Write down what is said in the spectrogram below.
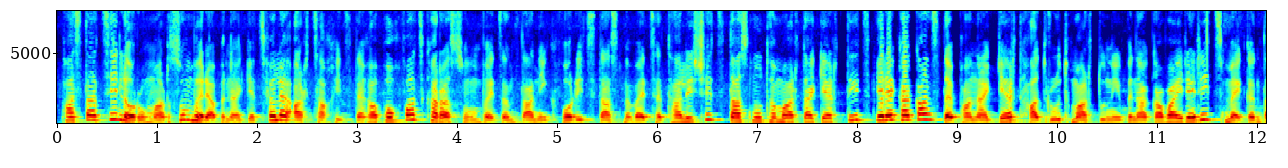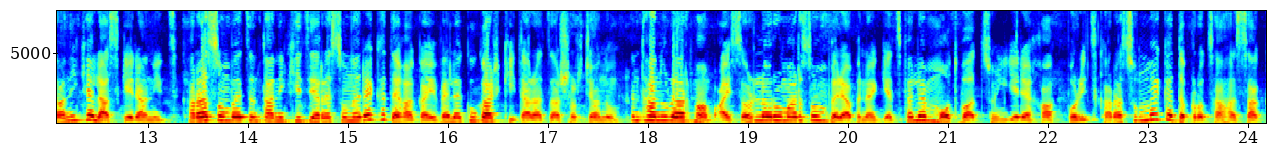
Փաստացի Լոռու մարզում վերաբնակեցվել է Արցախից տեղափոխված 46 ընտանիք, որից 16-ը Թալիշից, 18-ը Մարտակերտից, երեքական Ստեփանակերտ, Հադրուտ, Մարտունի բնակավայրերից, 1 ընտանիք էլ Ասկերանից։ 46 ընտանիքից 33-ը տեղակայվել է Գուգարքի տարածաշրջանում։ Ընդհանուր առմամբ այսօր Լոռու մարզում վերաբնակեցվել է մոտ 60 երեխա, որից 41-ը դպրոցահասակ։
